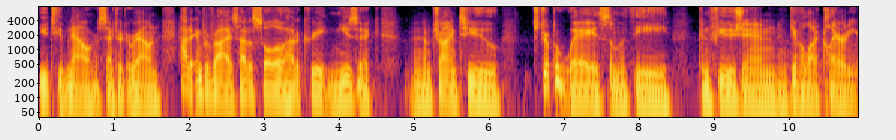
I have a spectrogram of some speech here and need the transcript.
YouTube now are centered around how to improvise, how to solo, how to create music, and I'm trying to strip away some of the confusion and give a lot of clarity.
